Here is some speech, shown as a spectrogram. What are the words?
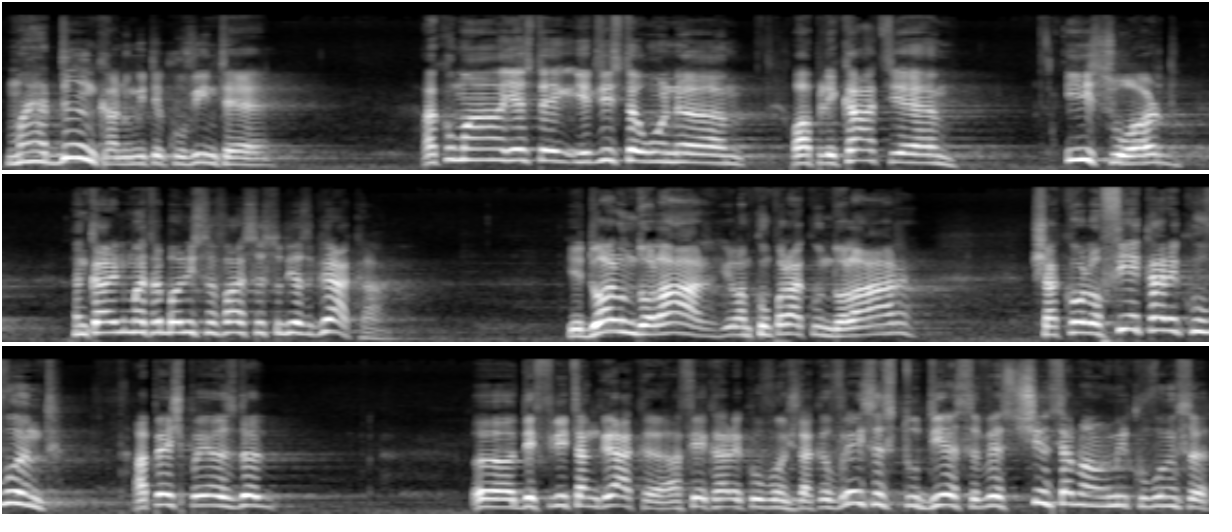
mai adânc anumite cuvinte. Acum este, există un, uh, o aplicație eSword în care nu mai trebuie nici să faci să studiezi greaca. E doar un dolar, eu l-am cumpărat cu un dolar și acolo fiecare cuvânt, apeși pe el, îți dă uh, definiția în greacă a fiecare cuvânt. Și dacă vrei să studiezi, să vezi ce înseamnă un anumit cuvânt, să...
